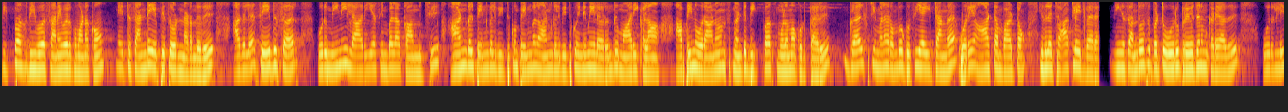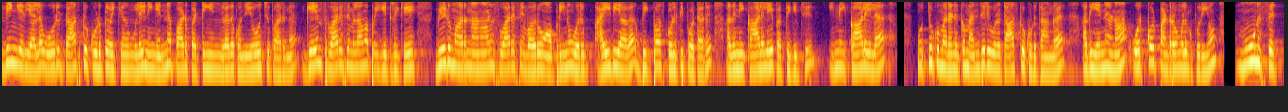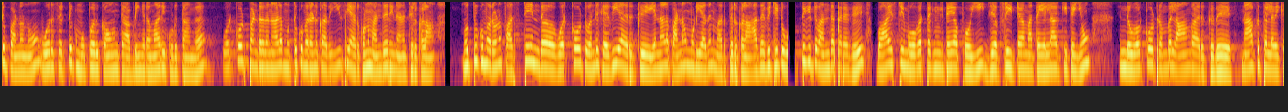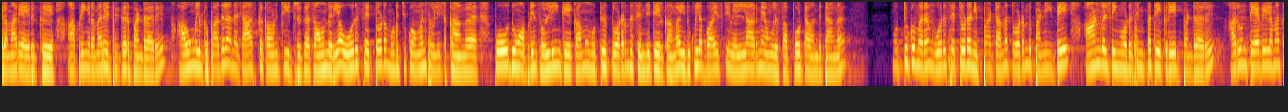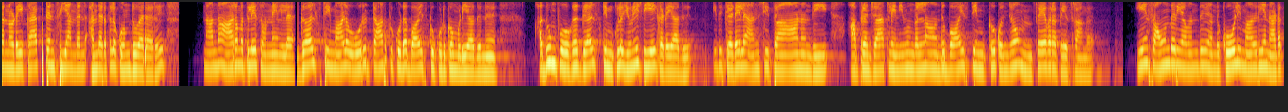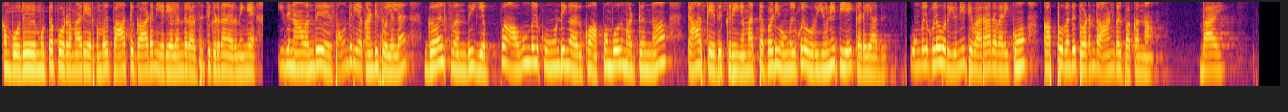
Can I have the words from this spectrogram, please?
Big pass viewers அனைவருக்கும் வணக்கம். நேற்று சண்டே எபிசோடு நடந்தது. அதில் சேது சார் ஒரு மினி லாரியை சிம்பிளாக காமிச்சு ஆண்கள் பெண்கள் வீட்டுக்கும் பெண்கள் ஆண்கள் வீட்டுக்கும் இனிமேல இருந்து மாறிக்கலாம் அப்படின்னு ஒரு அனௌன்ஸ்மெண்ட்டு பிக் பாஸ் மூலமாக கொடுத்தாரு. கேர்ள்ஸ் டீமெல்லாம் ரொம்ப குசியாயிட்டாங்க. ஒரே ஆட்டம் பாட்டம். இதில் சாக்லேட் வேறு நீங்கள் சந்தோஷப்பட்டு ஒரு பிரயோஜனம் கிடையாது. ஒரு லிவிங் ஏரியாவில் ஒரு டாஸ்க்கு கொடுக்க வைக்கிறவங்களே நீங்கள் என்ன பாடுபட்டீங்கிறத கொஞ்சம் யோசிச்சு பாருங்கள் கேம் சுவாரஸ்யம் இல்லாமல் போய்கிட்டு இருக்கே. வீடு மாறினானாலும் சுவாரஸ்யம் வரும் அப்படின்னு ஒரு ஐடியாவை பிக் பாஸ் கொளுத்தி போட்டார். அது இன்னைக்கு காலையிலே பற்றிக்கிச்சு இன்னைக்கு காலையில் முத்துக்குமரனுக்கு மஞ்சரி ஒரு டாஸ்க்கு கொடுத்தாங்க. அது என்னென்னா ஒர்க் அவுட் பண்ணுறவங்களுக்கு புரியும். மூணு செட்டு பண்ணணும். ஒரு செட்டுக்கு முப்பது கவுண்ட் அப்படிங்கிற மாதிரி கொடுத்தாங்க. ஒர்க் அவுட் பண்ணுறதுனால முத்துக்குமரனுக்கு அது ஈஸியாக இருக்கும்னு மஞ்சரி நினச்சிருக்கலாம். முத்துக்குமரனும் ஃபஸ்ட்டே இந்த ஒர்க் அவுட் வந்து ஹெவியாக இருக்குது என்னால் பண்ண முடியாதுன்னு மறுத்துருக்கலாம். அதை விட்டுட்டு ஒத்துக்கிட்டு வந்த பிறகு பாய்ஸ் டீம் ஒவ்வொருத்தங்கிட்டையாக போய் ஜெஃப்ரிட்ட மற்ற எல்லார்கிட்டையும் இந்த ஒர்க் அவுட் ரொம்ப லாங்காக இருக்குது. நாக்கு தள்ள வைக்கிற மாதிரி இருக்குது அப்படிங்கிற மாதிரி ட்ரிகர் பண்ணுறாரு அவங்களுக்கு பதில் அந்த டாஸ்க்கை கவனிச்சிட்டு இருக்க சௌந்தர்யா ஒரு செட்டோட முடிச்சுக்கோங்கன்னு சொல்லியிருக்காங்க போதும் அப்படின்னு சொல்லியும் கேட்காம முத்து தொடர்ந்து செஞ்சுட்டே இருக்காங்க. இதுக்குள்ளே பாய்ஸ் டீம் எல்லாருமே அவங்களுக்கு சப்போர்ட்டாக வந்துட்டாங்க. முத்துக்குமரன் ஒரு செட்டோட நிப்பாட்டாமல் தொடர்ந்து பண்ணிக்கிட்டே ஆண்கள் டீமோட சிம்பத்தியை கிரியேட் பண்ணுறாரு அருண் தேவையில்லாமல் தன்னுடைய கேப்டன்சியை அந்த அந்த இடத்துல கொண்டு வராரு. நான் தான் ஆரம்பத்திலே சொன்னேன்ல கேர்ள்ஸ் டீமால் ஒரு டாஸ்க்கு கூட பாய்ஸ்க்கு கொடுக்க முடியாதுன்னு. அதுவும் போக கேர்ள்ஸ் டீமுக்குள்ளே யூனிட்டியே கிடையாது. இதுக்கிடையில் அன்ஷிதா ஆனந்தி அப்புறம் ஜாக்லின் இவங்கெல்லாம் வந்து பாய்ஸ் டீமுக்கு கொஞ்சம் ஃபேவராக பேசுகிறாங்க ஏன் சௌந்தர்யா வந்து அந்த கோழி மாதிரியே நடக்கும்போது முட்டை போடுற மாதிரி இருக்கும்போது பார்த்து கார்டன் ஏரியாவிலேருந்து ரசிச்சுக்கிட்டு தானே இருந்தீங்க? இது நான் வந்து சௌந்தர்யாக்காண்டி சொல்லலை. கேர்ள்ஸ் வந்து எப்போ அவங்களுக்கு ஊண்டிங்காக இருக்கோ அப்போம்போது மட்டும்தான் டாஸ்க் எதுக்குறீங்க. மற்றபடி உங்களுக்குள்ள ஒரு யூனிட்டியே கிடையாது. உங்களுக்குள்ள ஒரு யூனிட்டி வராத வரைக்கும் கப்பு வந்து தொடர்ந்து ஆண்கள் பக்கம்தான். பாய்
